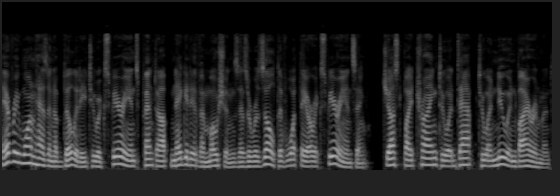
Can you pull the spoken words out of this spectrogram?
everyone has an ability to experience pent-up negative emotions as a result of what they are experiencing, just by trying to adapt to a new environment.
